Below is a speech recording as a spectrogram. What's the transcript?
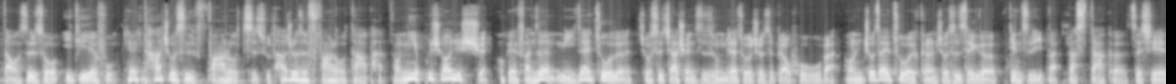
导致说 ETF，因为它就是 follow 指数，它就是 follow 大盘哦，你也不需要去选，OK，反正你在做的就是加权指数，你在做的就是标普五百哦，你就在做的可能就是这个电子一百、纳斯达克这些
